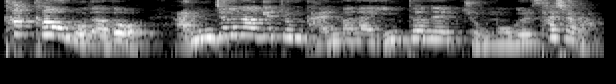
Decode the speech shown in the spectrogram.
카카오보다도 안전하게 좀 갈만한 인터넷 종목을 사셔라.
